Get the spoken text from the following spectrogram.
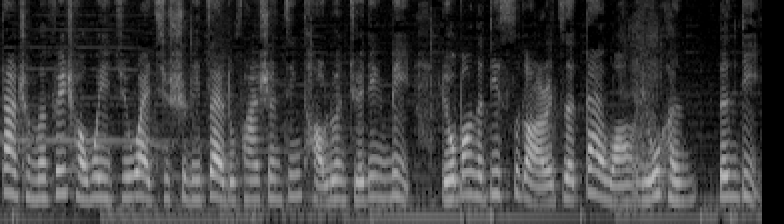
大臣们非常畏惧外戚势力再度发生，经讨论决定立刘邦的第四个儿子代王刘恒登帝，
